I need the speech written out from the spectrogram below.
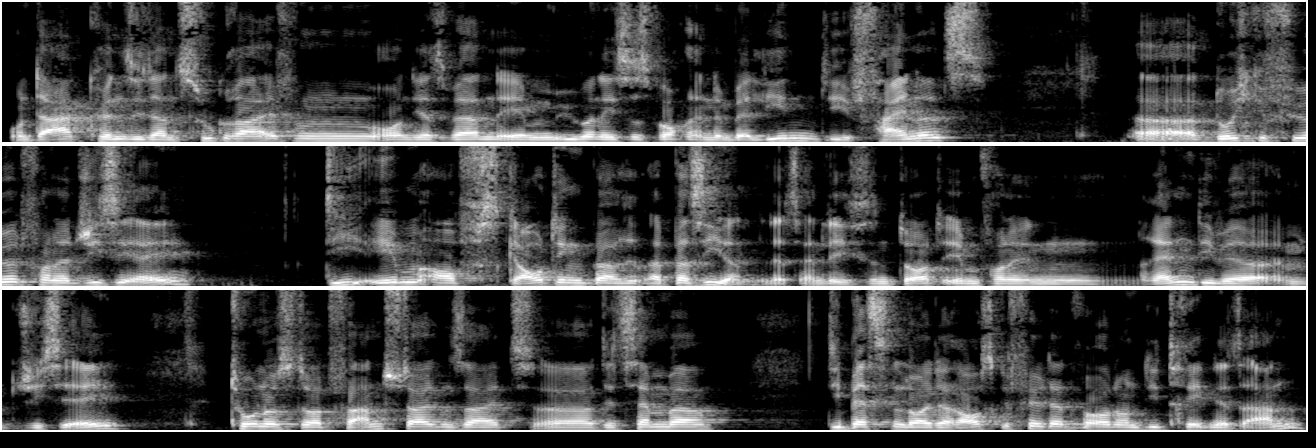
Und da können sie dann zugreifen. Und jetzt werden eben übernächstes Wochenende in Berlin die Finals äh, durchgeführt von der GCA die eben auf Scouting basieren. Letztendlich sind dort eben von den Rennen, die wir im GCA-Tonus dort veranstalten seit äh, Dezember, die besten Leute rausgefiltert worden und die treten jetzt an.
